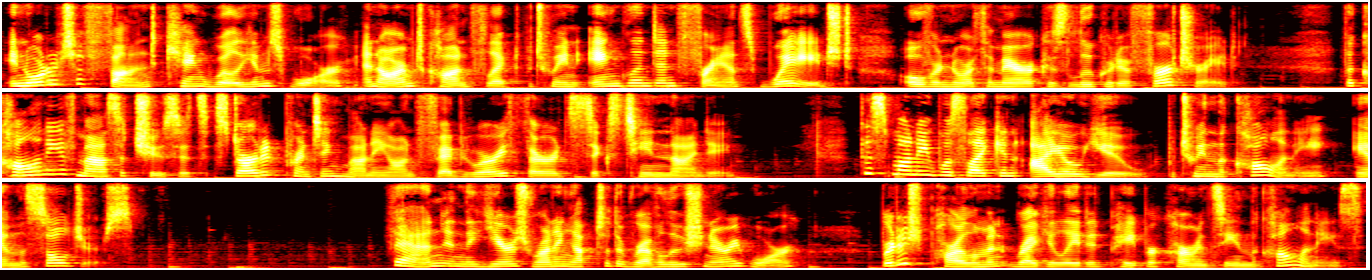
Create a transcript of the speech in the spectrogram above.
In order to fund King William's War, an armed conflict between England and France waged over North America's lucrative fur trade, the colony of Massachusetts started printing money on February 3, 1690. This money was like an IOU between the colony and the soldiers. Then, in the years running up to the Revolutionary War, British Parliament regulated paper currency in the colonies,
